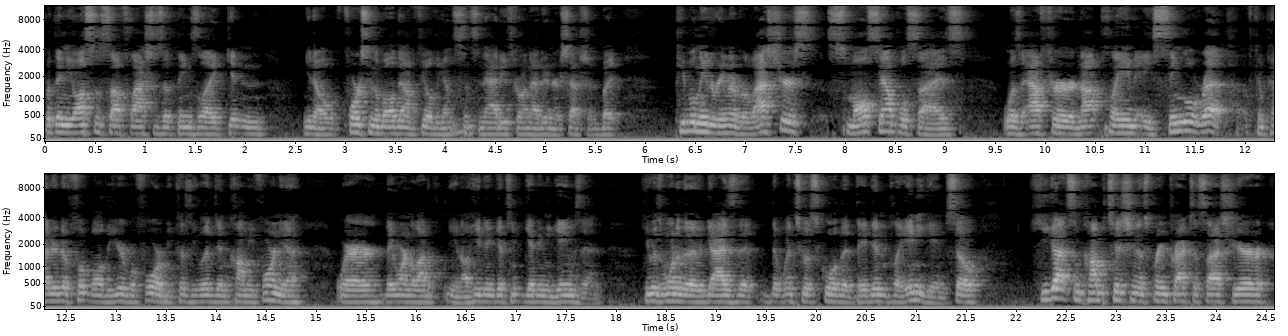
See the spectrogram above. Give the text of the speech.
but then you also saw flashes of things like getting, you know, forcing the ball downfield against Cincinnati, throwing that interception. But people need to remember last year's small sample size was after not playing a single rep of competitive football the year before because he lived in California where they weren't allowed to, you know, he didn't get to get any games in. He was one of the guys that, that went to a school that they didn't play any games. So he got some competition in spring practice last year,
